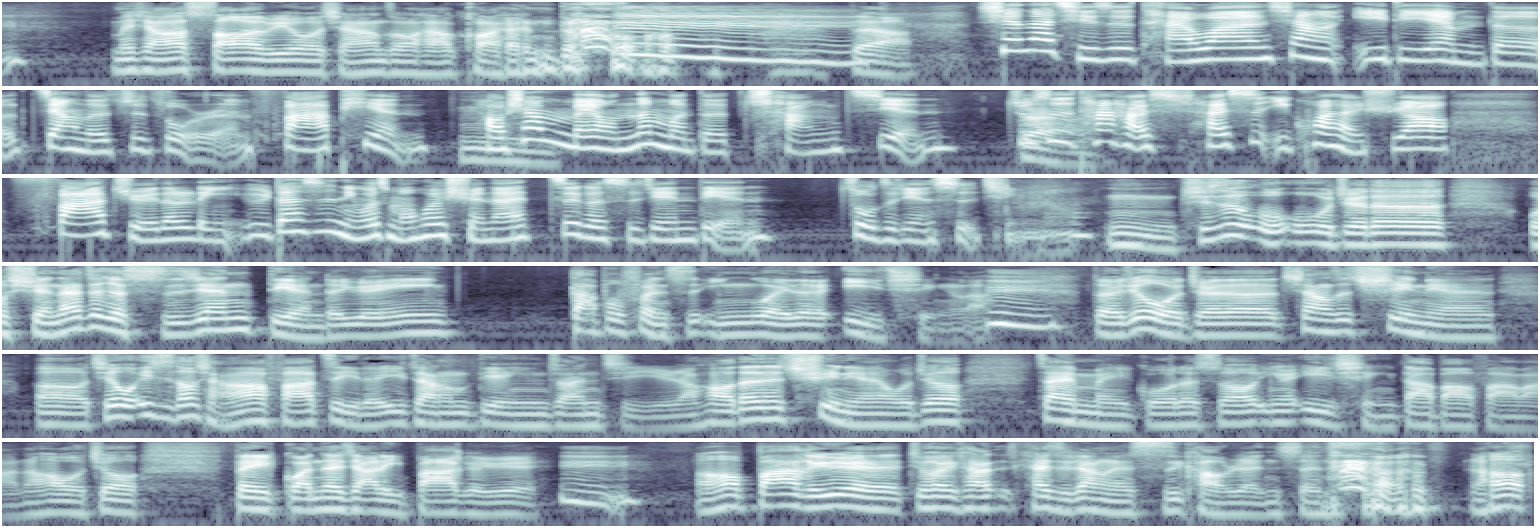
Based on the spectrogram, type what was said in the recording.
没想到烧的比我想象中还要快很多。嗯，对啊。现在其实台湾像 EDM 的这样的制作人发片，好像没有那么的常见，嗯、就是它还是还是一块很需要发掘的领域。但是你为什么会选在这个时间点做这件事情呢？嗯，其实我我觉得我选在这个时间点的原因，大部分是因为这个疫情了。嗯，对，就我觉得像是去年。呃，其实我一直都想要发自己的一张电音专辑，然后但是去年我就在美国的时候，因为疫情大爆发嘛，然后我就被关在家里八个月。嗯。然后八个月就会开开始让人思考人生，然后，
